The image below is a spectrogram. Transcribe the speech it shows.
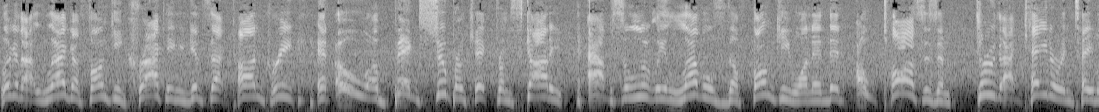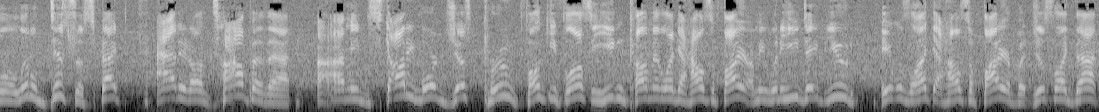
Look at that leg of Funky cracking against that concrete. And oh, a big super kick from Scotty absolutely levels the Funky one and then oh, tosses him through that catering table. A little disrespect added on top of that. I mean, Scotty Moore just proved Funky Flossie he can come in like a house of fire. I mean, when he debuted, it was like a house of fire, but just like that,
